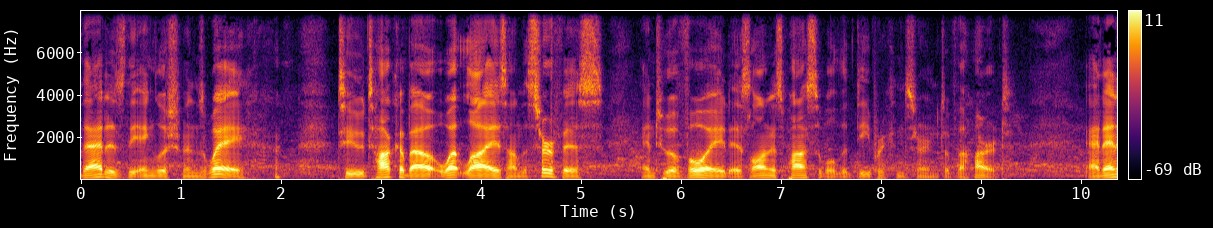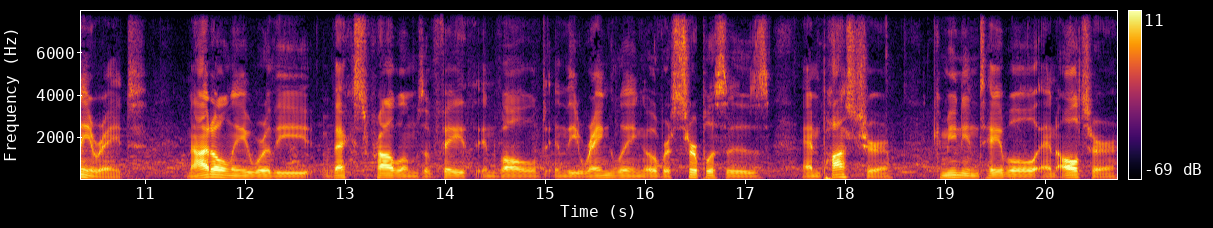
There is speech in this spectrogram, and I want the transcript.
that is the Englishman's way to talk about what lies on the surface and to avoid as long as possible the deeper concerns of the heart. At any rate, not only were the vexed problems of faith involved in the wrangling over surplices and posture, communion table and altar,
